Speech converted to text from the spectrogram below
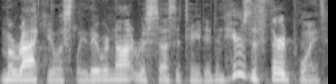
miraculously. They were not resuscitated. And here's the third point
